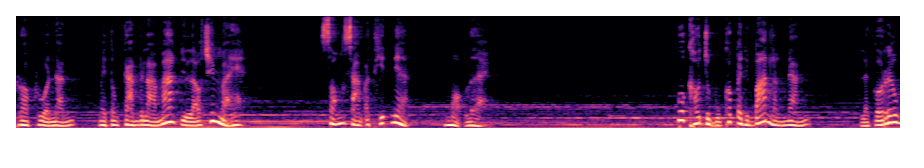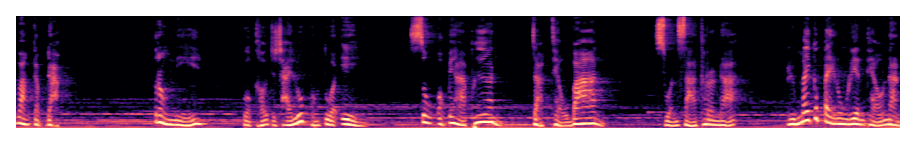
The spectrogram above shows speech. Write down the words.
ครอบครัวนั้นไม่ต้องการเวลามากอยู่แล้วใช่ไหมสองสามอาทิตย์เนี่ย เหมาะเลย พวกเขาจะบุกเข้าไปในบ้านหลังนั้น แล้วก็เริ่มวางกับดัก ตรงนี้พวกเขาจะใช้ลูกของตัวเอง ส่งออกไปหาเพื่อนจากแถวบ้าน สวนสาธารณะ หรือไม่ก็ไปโรงเรียนแถวนั้น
